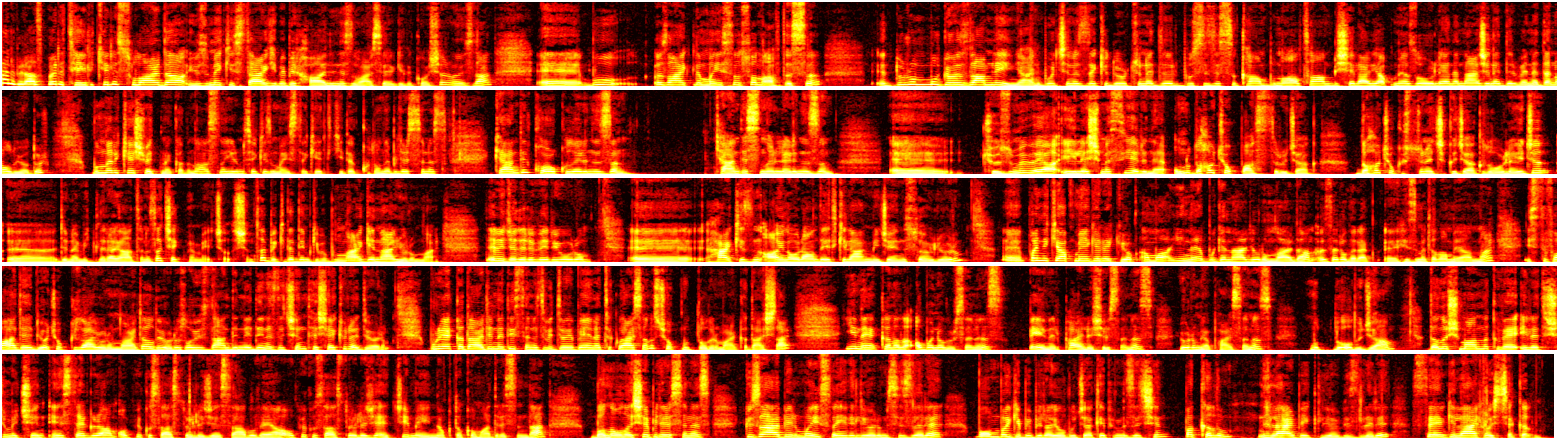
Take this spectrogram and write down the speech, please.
Yani biraz böyle tehlikeli sularda yüzmek ister gibi bir haliniz var sevgili koçlar. O yüzden e, bu özellikle Mayıs'ın son haftası durumu gözlemleyin. Yani bu içinizdeki dürtü nedir? Bu sizi sıkan, bunaltan, bir şeyler yapmaya zorlayan enerji nedir ve neden oluyordur? Bunları keşfetmek adına aslında 28 Mayıs'taki etkiyi de kullanabilirsiniz. Kendi korkularınızın, kendi sınırlarınızın e, çözümü veya iyileşmesi yerine onu daha çok bastıracak, daha çok üstüne çıkacak zorlayıcı e, dinamikleri hayatınıza çekmemeye çalışın. Tabii ki dediğim gibi bunlar genel yorumlar. Dereceleri veriyorum. E, herkesin aynı oranda etkilenmeyeceğini söylüyorum. E, panik yapmaya gerek yok ama yine bu genel yorumlardan özel olarak e, hizmet alamayanlar istifade ediyor. Çok güzel yorumlar da alıyoruz. O yüzden dinlediğiniz için teşekkür ediyorum. Buraya kadar dinlediyseniz videoyu beğene tıklarsanız çok mutlu olurum arkadaşlar. Yine kanala abone olursanız, beğenir, paylaşırsanız, yorum yaparsanız mutlu olacağım. Danışmanlık ve iletişim için Instagram opikusastroloji hesabı veya opikusastroloji.gmail.com adresinden bana ulaşabilirsiniz. Güzel bir Mayıs ayı diliyorum sizlere. Bomba gibi bir ay olacak hepimiz için. Bakalım neler bekliyor bizleri. Sevgiler, hoşçakalın.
